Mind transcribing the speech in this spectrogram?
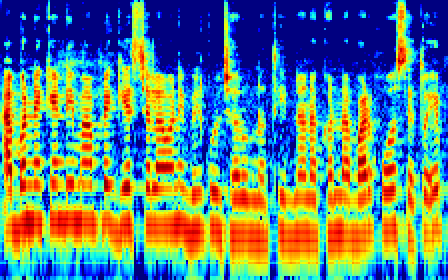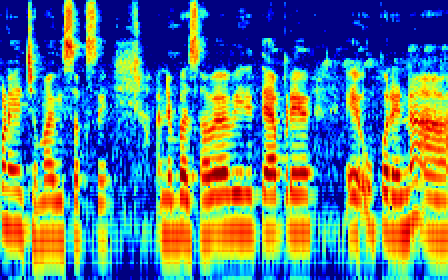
આ બંને કેન્ડીમાં આપણે ગેસ ચલાવવાની બિલકુલ જરૂર નથી. નાના ઘરના બાળકો હશે તો એ પણ એ જમાવી શકશે. અને બસ, હવે આવી રીતે આપણે એ ઉપર એના આ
